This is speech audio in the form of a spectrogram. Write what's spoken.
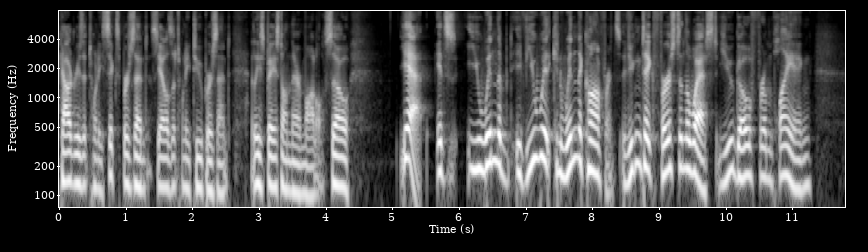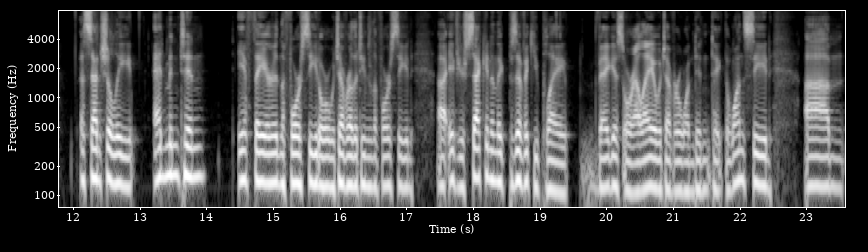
Calgary's at 26%, Seattle's at 22%, at least based on their model. So, yeah, it's you win the if you win, can win the conference, if you can take first in the West, you go from playing essentially Edmonton, if they are in the four seed or whichever other team's in the four seed. Uh, if you're second in the Pacific, you play Vegas or LA, whichever one didn't take the one seed. Um,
